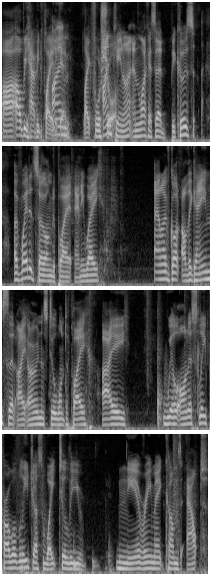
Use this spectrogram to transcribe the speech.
Uh, I'll be happy to play it I'm- again, like for sure. I'm keen on it, and like I said, because I've waited so long to play it anyway, and I've got other games that I own and still want to play, I will honestly probably just wait till the NieR remake comes out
